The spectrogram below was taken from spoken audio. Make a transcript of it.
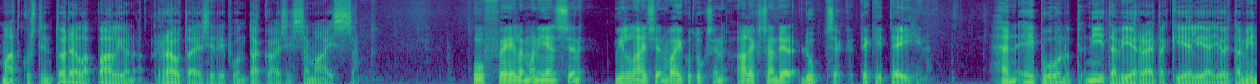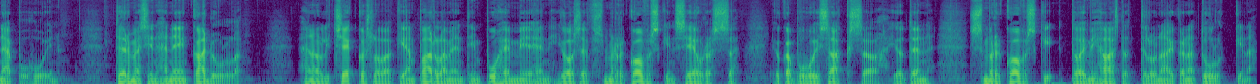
Matkustin todella paljon rautaesiripun takaisissa maissa. Uffe Elman Jensen, Millaisen vaikutuksen Alexander Dubček teki teihin? Hän ei puhunut niitä vieraita kieliä, joita minä puhuin. Törmäsin häneen kadulla. Hän oli Tsekkoslovakian parlamentin puhemiehen Josef Smrkovskin seurassa, joka puhui saksaa, joten Smrkovski toimi haastattelun aikana tulkkina.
